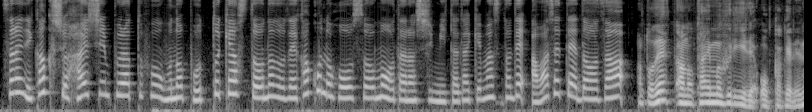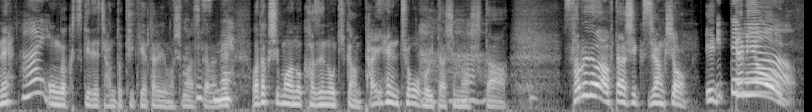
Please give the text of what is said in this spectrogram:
さらに各種配信プラットフォームのポッドキャストなどで過去の放送もお楽しみいただけますので合わせてどうぞ。あとね、あのタイムフリーで追っかけでね、はい音楽付きでちゃんと聴けたりもしますからねね私もあの風の期間大変重宝いたしました それではアフターシックスジャンクション行ってみよう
